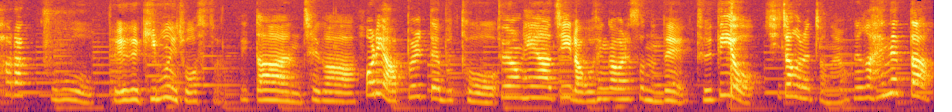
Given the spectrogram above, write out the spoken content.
파랗고 되게 기분이 좋았어요. 일단 제가 허리 아플 때부터 수영해야지 라고 생각을 했었는데 드디어 시작을 했잖아요. 내가 해냈다.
